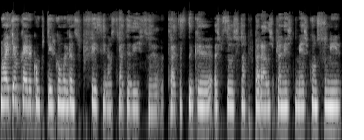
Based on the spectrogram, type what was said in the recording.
não é que eu queira competir com uma grande superfície, não se trata disso. Trata-se de que as pessoas estão preparadas para neste mês consumir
